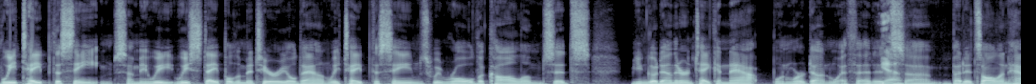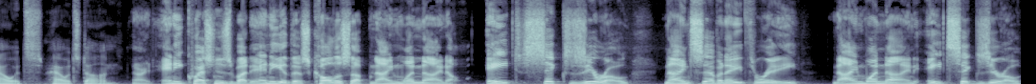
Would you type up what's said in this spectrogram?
We tape the seams. I mean, we, we staple the material down, we tape the seams, we roll the columns. It's you can go down there and take a nap when we're done with it. It's, Yeah. uh, but it's all in how it's how it's done. All right. Any questions about any of this, call us up 919 860 9783. 919 860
